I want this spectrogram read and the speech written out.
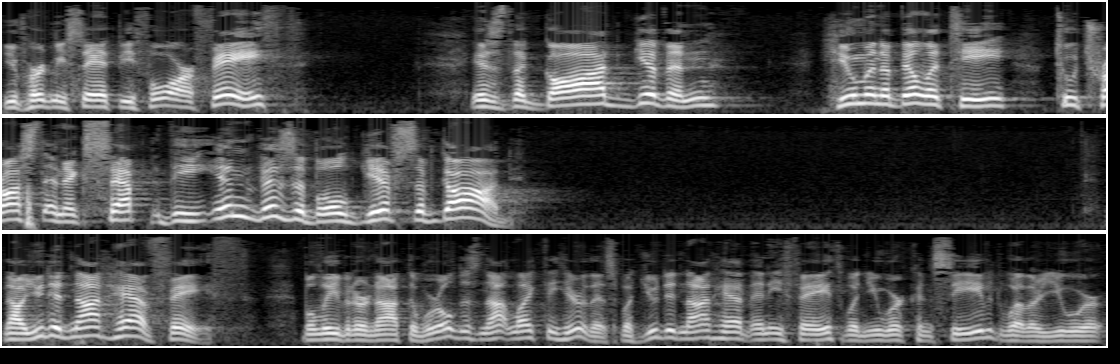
You've heard me say it before faith is the God given human ability to trust and accept the invisible gifts of God. Now, you did not have faith. Believe it or not, the world does not like to hear this, but you did not have any faith when you were conceived, whether you were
